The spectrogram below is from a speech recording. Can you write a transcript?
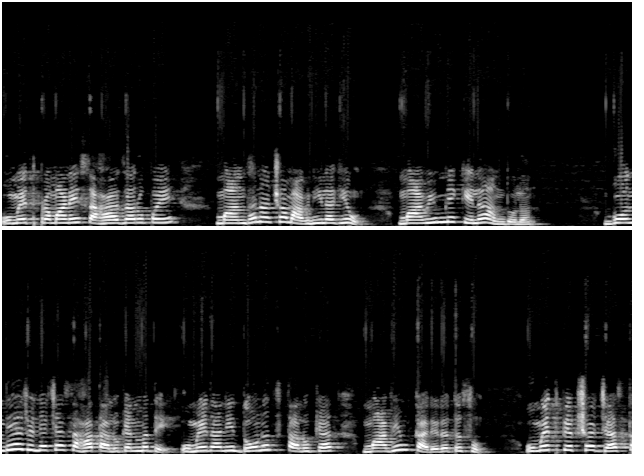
उमेदप्रमाणे सहा हजार रुपये मानधनाच्या मागणीला घेऊन माविमने केलं आंदोलन. गोंदिया जिल्ह्याच्या सहा तालुक्यांमध्ये उमेद आणि दोनच तालुक्यात माविम कार्यरत असून उमेदपेक्षा जास्त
